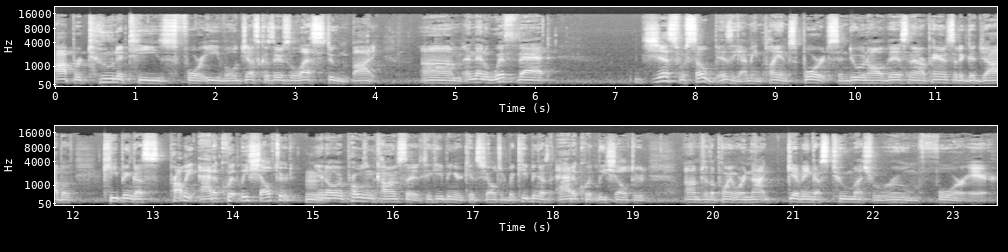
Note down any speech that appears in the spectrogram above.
opportunities for evil just because there's less student body. Um, and then with that, just was so busy. I mean, playing sports and doing all this, and then our parents did a good job of keeping us probably adequately sheltered. You know, there are pros and cons to, to keeping your kids sheltered, but keeping us adequately sheltered um, to the point where not giving us too much room for air.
